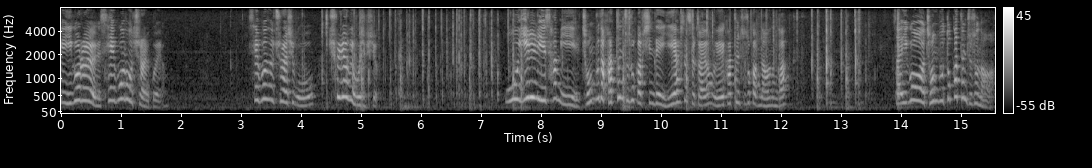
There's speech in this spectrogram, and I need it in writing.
그러니까 이거를 세 번 호출할 거예요. 세 번 호출하시고 출력해 보십시오. 5, 1, 2, 3이 전부 다 같은 주소값인데 이해하셨을까요? 왜 같은 주소값 나오는가? 자, 이거 전부 똑같은 주소 나와.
